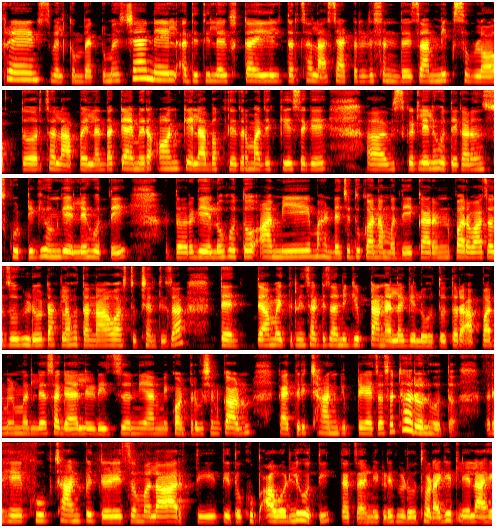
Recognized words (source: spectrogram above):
friends welcome back to my channel Aditi lifestyle तर चला सॅटर्डे संडेचा मिक्स व्लॉग तर चला पहिल्यांदा कॅमेरा ऑन केला. बघते तर माझे केस सगळे विस्कटलेले होते कारण स्कूटी घेऊन गेले होते. तर गेलो होतो आम्ही भांड्याच्या दुकानामध्ये कारण परवाचा जो व्हिडिओ टाकला होता ना वास्तुशांतीचा त्या त्या मैत्रिणीसाठीच आम्ही गिफ्ट आणायला गेलो होतो. तर अपार्टमेंटमधल्या सगळ्या लेडीजनी आम्ही कॉन्ट्रीब्युशन काढून काहीतरी छान गिफ्ट घ्यायचं असं ठरवलं होतं. तर हे खूप छान पितळेचं मला आरती तिथं खूप आवडली होती. त्याचा मी इकडे व्हिडिओ थोडा घेतलेला आहे.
